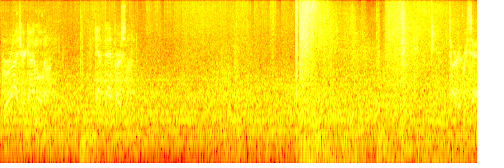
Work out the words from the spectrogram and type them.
Roger, guy moving. Get that person. Target reset.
